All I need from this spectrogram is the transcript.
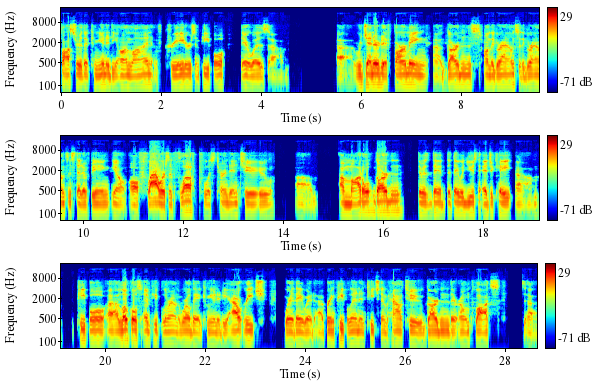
foster the community online of creators and people. There was um, uh, regenerative farming uh, gardens on the ground. So the grounds, instead of being, you know, all flowers and fluff, was turned into um, a model garden that was they, that they would use to educate um, people, uh, locals, and people around the world. They had community outreach where they would uh, bring people in and teach them how to garden their own plots, uh,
